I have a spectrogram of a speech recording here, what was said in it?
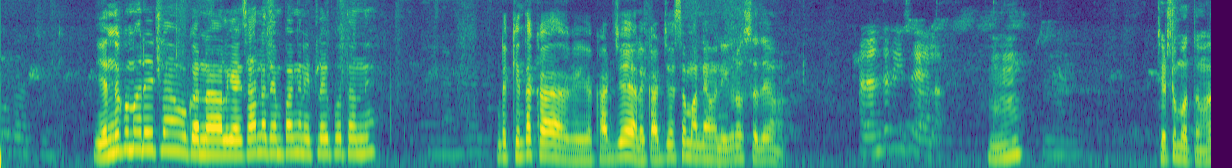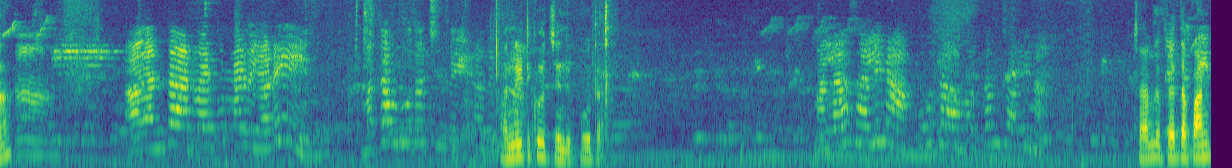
పూత వచ్చింది ఎందుకు మరి ఇట్లా ఒక నాలుగైదు సార్లు తెంపంగానే ఇట్లా అయిపోతుంది? అంటే కింద కట్ చేయాలి. కట్ చేస్తే మళ్ళీ ఏమైనా ఎగురు వస్తుందేమో అదంతా తీసేయాల? ఉమ్. ఉమ్. చెట్టు మొత్తమా? ఆ. అదంతా అటువైపు ఉన్నది కానీ మొత్తం పూత వచ్చింది అన్నిటికీ వచ్చింది పూత. మళ్ళా పూత మొత్తం చాలు పెద్ద పంట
